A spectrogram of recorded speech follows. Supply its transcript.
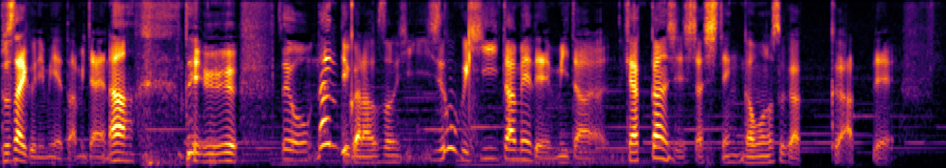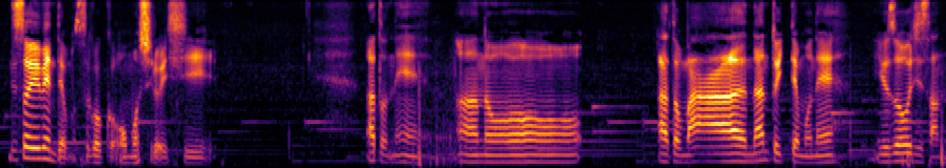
ブサイクに見えたみたいな っていう、それを、なんていうかな、その、すごく引いた目で見た、客観視した視点がものすごくあって、で、そういう面でもすごく面白いし、あとね、あのー、あとまあ、なんといってもね、ゆずおじさん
